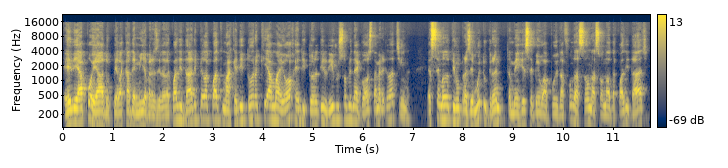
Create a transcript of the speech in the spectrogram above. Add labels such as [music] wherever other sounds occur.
Ele é apoiado pela Academia Brasileira da Qualidade e pela Quadmarca Editora, que é a maior editora de livros sobre negócios da América Latina. Essa semana eu tive um prazer muito grande também receber o apoio da Fundação Nacional da Qualidade,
